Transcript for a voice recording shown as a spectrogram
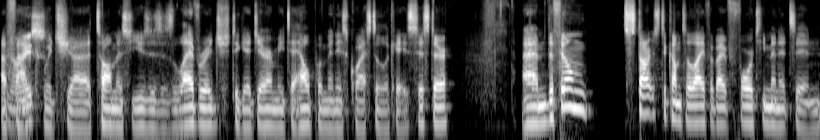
a Nice. fact which uh, Thomas uses as leverage to get Jeremy to help him in his quest to locate his sister. Um, the film starts to come to life about 40 minutes in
